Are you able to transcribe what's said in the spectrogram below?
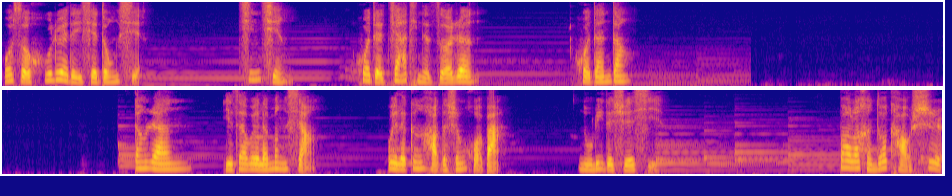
我所忽略的一些东西，亲情或者家庭的责任。或担当，当然也在为了梦想，为了更好的生活吧，努力的学习，报了很多考试。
